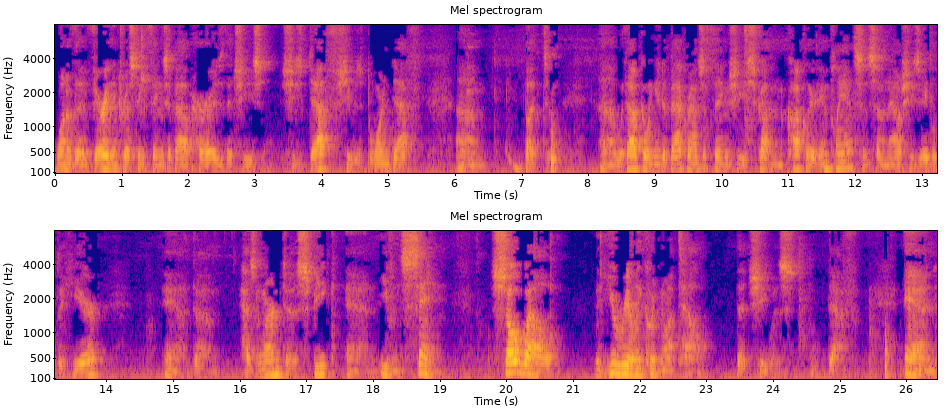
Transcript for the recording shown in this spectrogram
one of the very interesting things about her is that she's she's deaf. She was born deaf, um, but uh, without going into backgrounds of things, she's gotten cochlear implants, and so now she's able to hear and um, has learned to speak and even sing so well that you really could not tell that she was deaf. And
